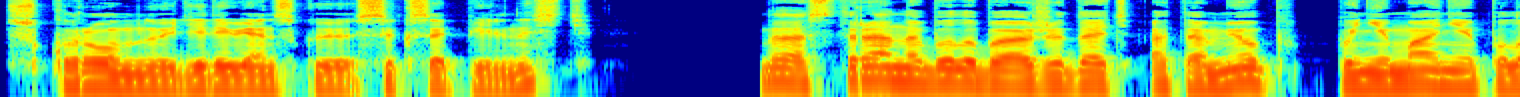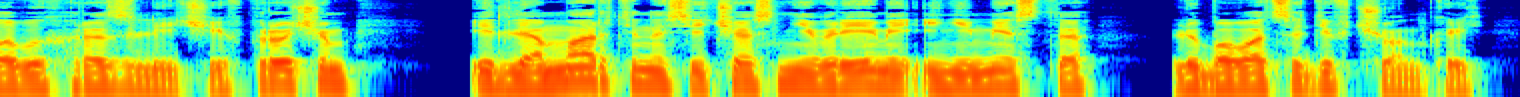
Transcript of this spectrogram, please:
скромную деревенскую сексапильность. Да, странно было бы ожидать от амеб понимания половых различий. Впрочем, и для Мартина сейчас не время и не место любоваться девчонкой —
